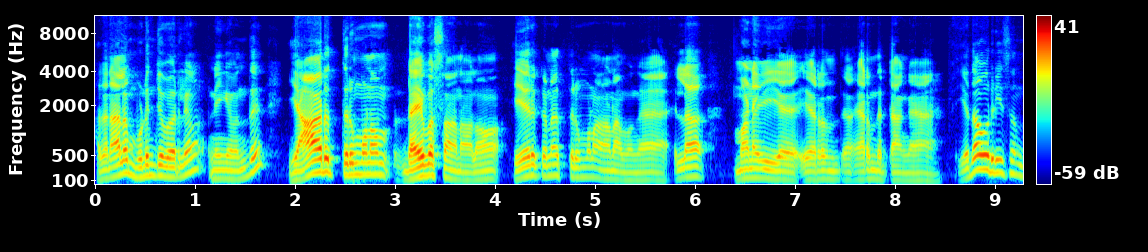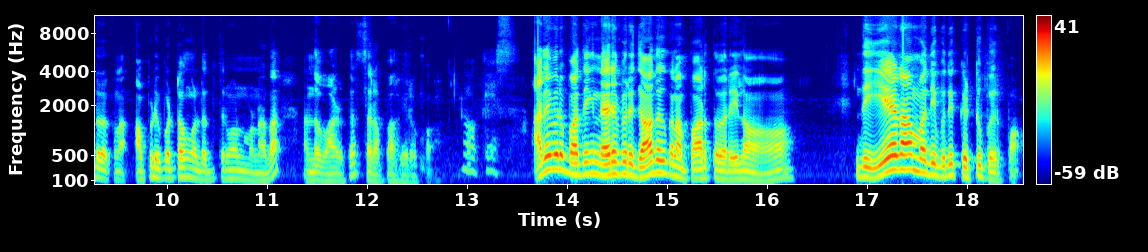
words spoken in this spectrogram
அதனால் முடிஞ்ச வரையிலும் நீங்கள் வந்து யார் திருமணம் டைவர்ஸ் ஆனாலும் ஏற்கனவே திருமணம் ஆனவங்க இல்லை மனைவி இ- இறந்து இறந்துட்டாங்க ஏதோ ஒரு ரீசன் இருக்கலாம். அப்படிப்பட்டவங்கள்ட்ட திருமணம் பண்ணால் தான் அந்த வாழ்க்கை சிறப்பாக இருக்கும். ஓகே அதே மாதிரி பார்த்தீங்கன்னா நிறைய பேர் ஜாதகத்தை நான் பார்த்த வரையிலும் இந்த ஏழாம் அதிபதி கெட்டு போயிருப்பான்.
